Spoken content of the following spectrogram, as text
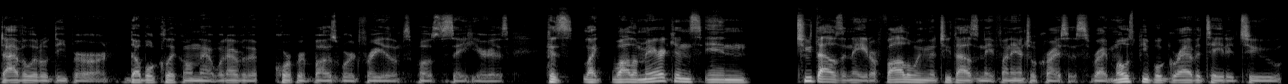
dive a little deeper, or double click on that, whatever the corporate buzzword phrase I'm supposed to say here is. Because, like, while Americans in 2008 or following the 2008 financial crisis, right, most people gravitated to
